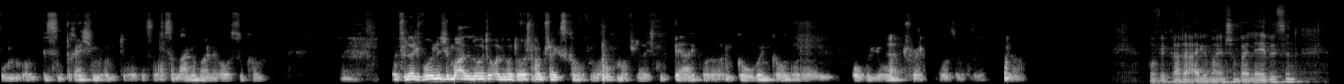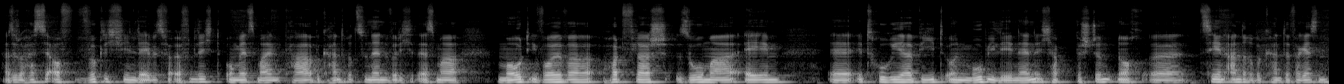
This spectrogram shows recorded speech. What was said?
um, um ein bisschen brechen und ein bisschen aus der Langeweile rauszukommen. Und vielleicht wollen nicht immer alle Leute Oliver Deutschmann Tracks kaufen, auch mal vielleicht einen Berg oder einen Go Win Gone oder einen Orion Track oder so. Wo wir gerade allgemein schon bei Labels sind. Also du hast ja auf wirklich vielen Labels veröffentlicht. Um jetzt mal ein paar bekanntere zu nennen, würde ich jetzt erstmal Mode Evolver, Hot Flush, Soma, AIM, äh, Etruria Beat und Mobile nennen. Ich habe bestimmt noch äh, zehn andere Bekannte vergessen.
